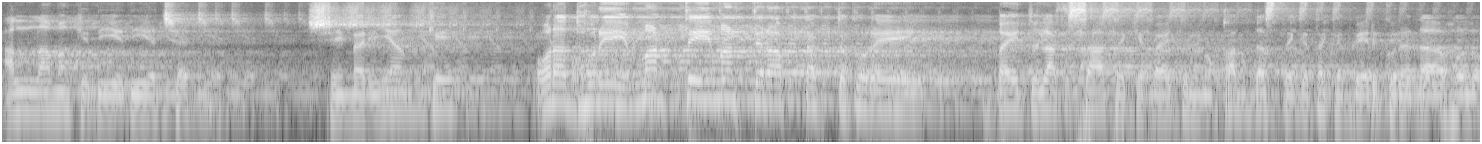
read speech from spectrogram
আল্লাহ আমাকে দিয়ে দিয়েছেন সেই মারিয়ামকে ওরা ধরে মারতে মারতে রক্তাক্ত করে বাইতুল আকসা থেকে বাইতুল মুকাদ্দাস থেকে তাকে বের করে দেওয়া হলো।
